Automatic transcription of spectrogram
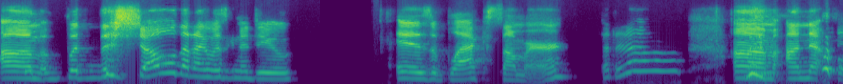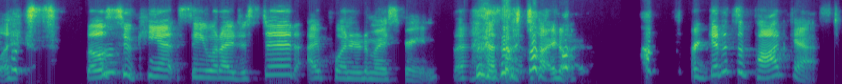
Um, but the show that I was gonna do is Black Summer, um, on Netflix. Those who can't see what I just did, I pointed to my screen that has the title. Forget it's a podcast.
